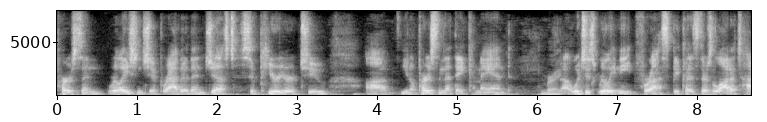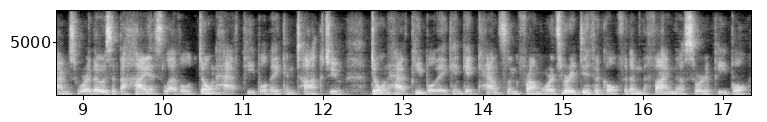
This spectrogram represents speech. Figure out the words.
person relationship rather than just superior to, uh, you know, person that they command right. uh, which is really neat for us because there's a lot of times where those at the highest level don't have people they can talk to, don't have people they can get counseling from, or it's very difficult for them to find those sort of people.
